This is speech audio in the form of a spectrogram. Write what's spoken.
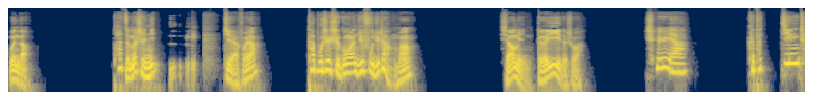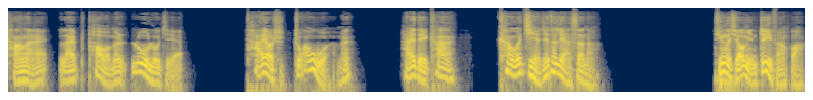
问道：“他怎么是你姐夫呀？他不是市公安局副局长吗？”小敏得意的说：“是呀，可他经常来来泡我们露露姐。他要是抓我们，还得看。”看我姐姐的脸色呢。听了小敏这番话，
